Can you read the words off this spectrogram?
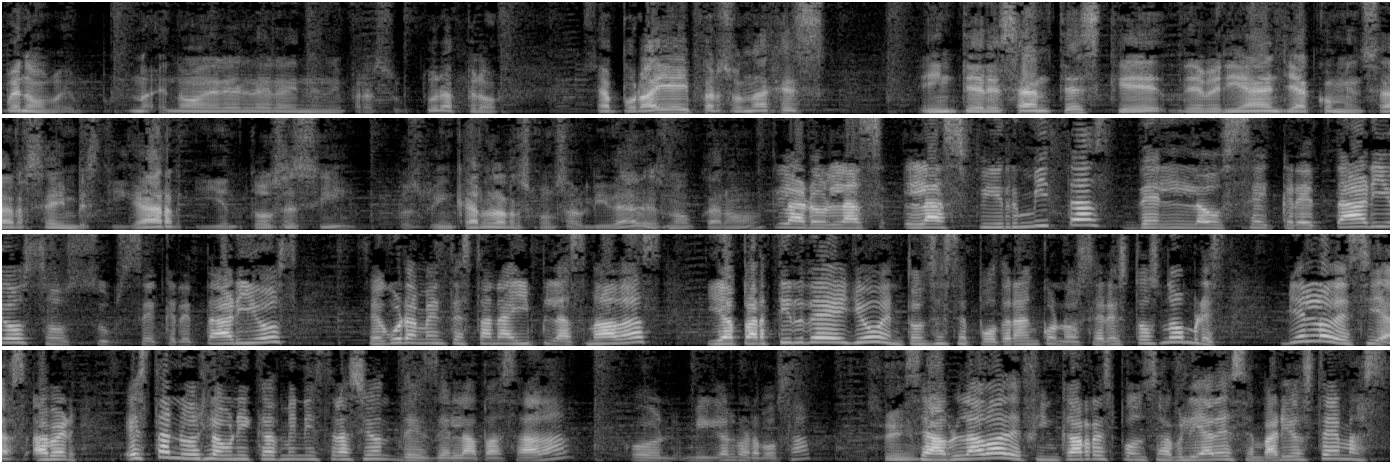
bueno, no, no, él era en infraestructura, pero o sea, por ahí hay personajes interesantes que deberían ya comenzarse a investigar y entonces sí, pues brincar las responsabilidades, ¿no, Caro? Claro, las, las firmitas de los secretarios o subsecretarios seguramente están ahí plasmadas y a partir de ello entonces se podrán conocer estos nombres. Bien lo decías, a ver, esta no es la única administración desde la pasada con Miguel Barbosa. Sí. Se hablaba de fincar responsabilidades en varios temas.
